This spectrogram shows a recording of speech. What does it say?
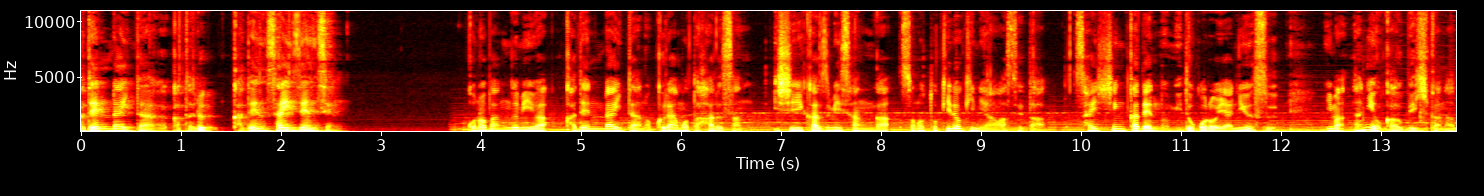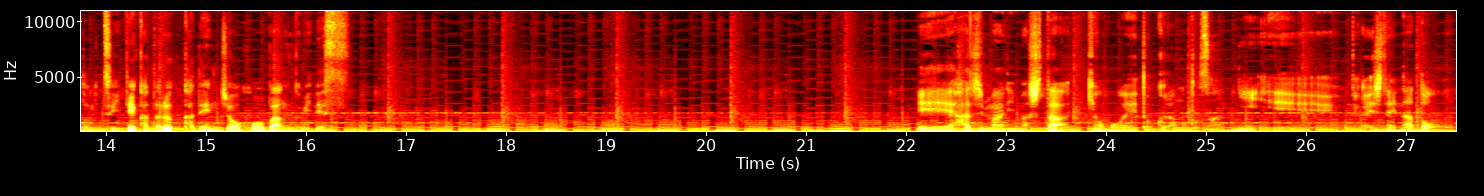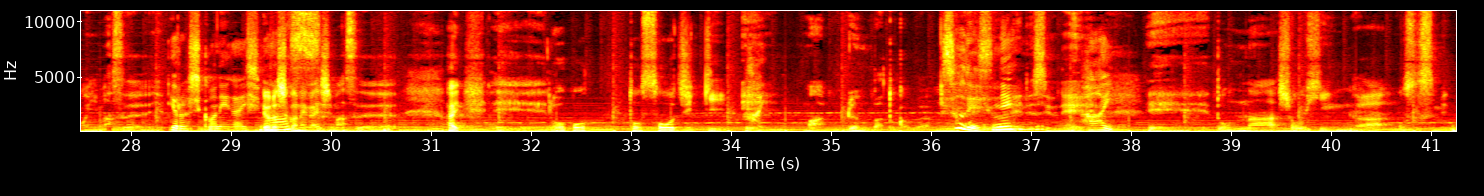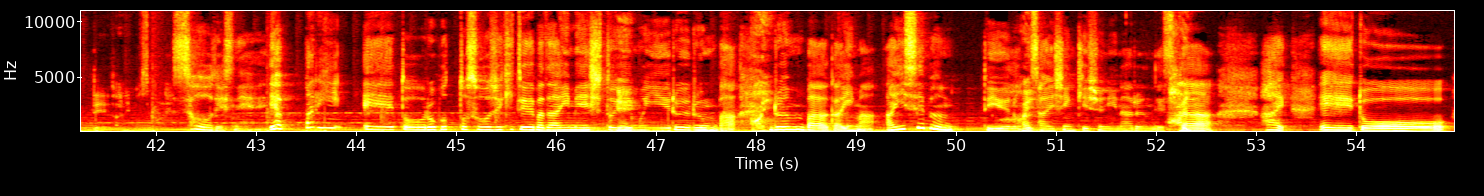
家電ライターが語る家電最前線。この番組は家電ライターの倉本春さん、石井和美さんがその時々に合わせた最新家電の見どころやニュース、今何を買うべきかなどについて語る家電情報番組です。えー始まりました。今日も、えー、と倉本さんに、えー願いしたいなと思います。よろしくお願いします。よろしくお願いします。はい、えーロボット掃除機、えーはいまあルンバとかが結構そうですねですよね。はい。えーどんな商品がおすすめってありますかね？そうですね。やっぱり、えっ、と、ロボット掃除機といえば代名詞というも言えるルンバ。はい。ルンバが今、i7 っていうのはいが最新機種になるんですが、はい。えっ、と、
